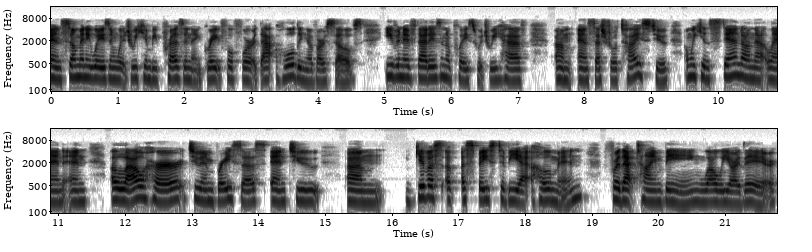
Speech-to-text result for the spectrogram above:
and so many ways in which we can be present and grateful for that holding of ourselves, even if that isn't a place which we have um, ancestral ties to. And we can stand on that land and allow her to embrace us and to um, give us a, a space to be at home in for that time being while we are there.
